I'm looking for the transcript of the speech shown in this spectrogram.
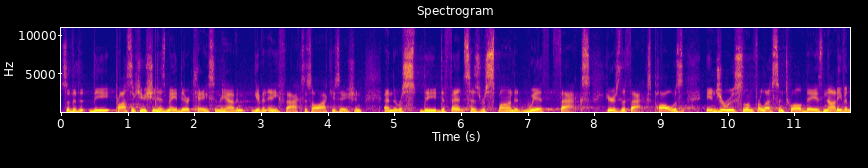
So the, the prosecution has made their case and they haven't given any facts. It's all accusation. And the, res, the defense has responded with facts. Here's the facts Paul was in Jerusalem for less than 12 days, not even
